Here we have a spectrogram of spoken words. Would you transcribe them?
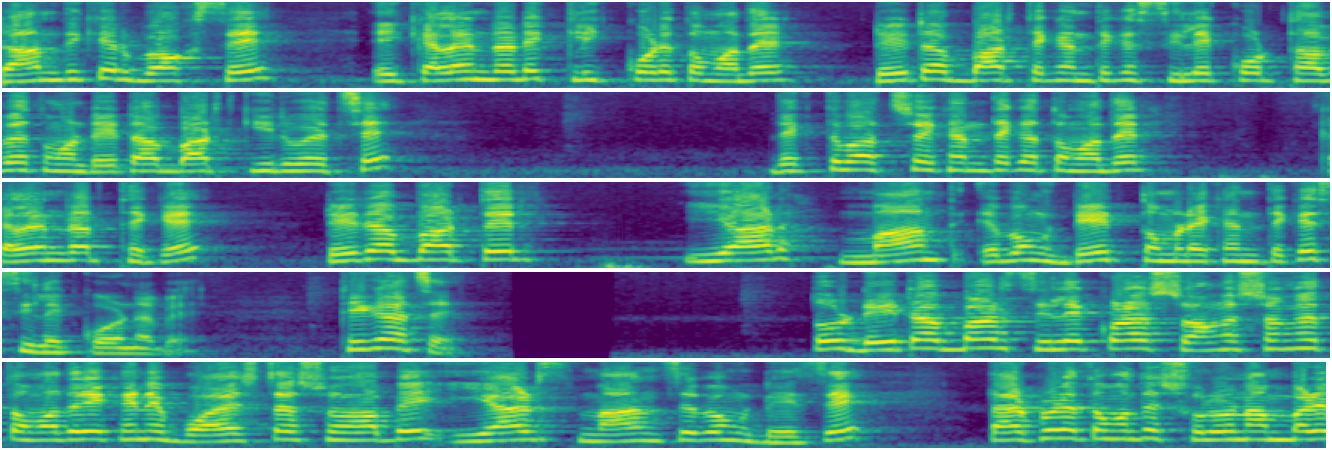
ডান দিকের বক্সে এই ক্যালেন্ডারে ক্লিক করে তোমাদের ডেট অফ বার্থ এখান থেকে সিলেক্ট করতে হবে, তোমার ডেট অফ বার্থ কী রয়েছে। দেখতে পাচ্ছ এখান থেকে তোমাদের ক্যালেন্ডার থেকে ডেট অফ বার্থের ইয়ার মান্থ এবং ডেট তোমরা এখান থেকে সিলেক্ট করে নেবে। ঠিক আছে? তো ডেট অফ বার্থ সিলেক্ট করার সঙ্গে সঙ্গে তোমাদের এখানে বয়সটা শো হবে ইয়ার্স মান্থস এবং ডেসে তারপরে তোমাদের ষোলো নাম্বারে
